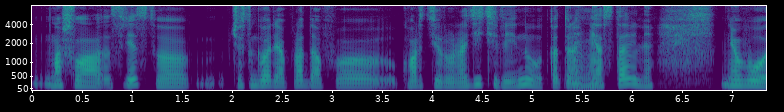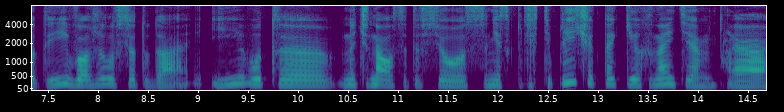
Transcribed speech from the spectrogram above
Нашла средства, честно говоря, продав э, квартиру родителей, ну, вот, которую они мне Мгм. оставили, вот, и вложила все туда. И вот э, начиналось это все с нескольких тепличек таких, знаете, э,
